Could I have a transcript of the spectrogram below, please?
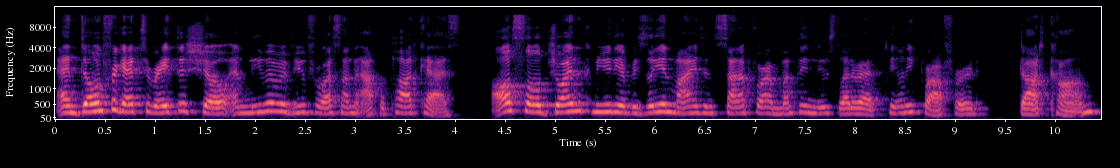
And don't forget to rate this show and leave a review for us on the Apple Podcast. Also, join the community of resilient minds and sign up for our monthly newsletter at cleonicrawford.com.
